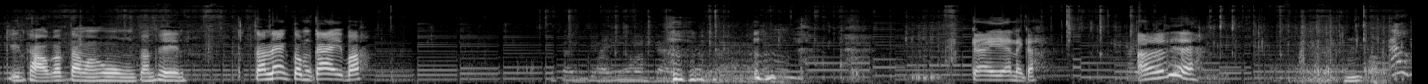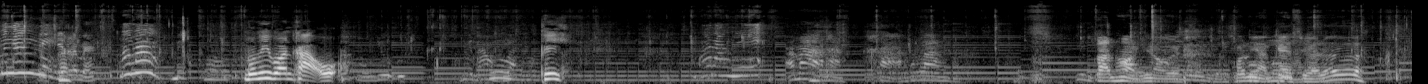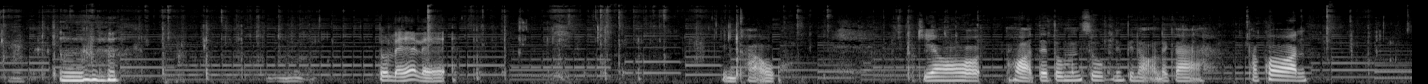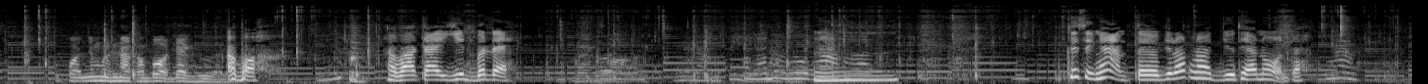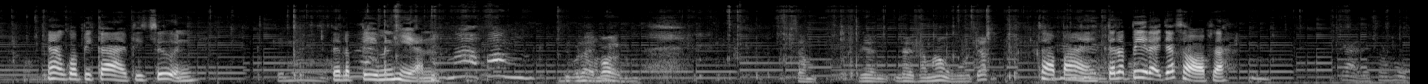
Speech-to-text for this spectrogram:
กินข้าวกับตำมังหงตอนเพลนตอนแรกต้มไก่ปะใช่จะ ไรนี่มันกันไก่อันไหนกะเอาแล้วดิเอ้ามานั่งเนี่ยกินแล้วไหมมานั่งบ่มีบอลเขาพี่มานั่งนี้อามาน่ะขาข้างล่างการห่อที่เราเลยเพราะเนี่ยแกเสือเด้ออืมตัวแหล่แหละกินข้าวเกี่ยวห อดแต่ตัวมันสุกนี่พี่น้องเลยกะพักผ่อนพอยังมันหนักคำบอดแดงเหือเอาบ่ถ้าว่าไก่ยินเบิดเลยแล้วดูลูกอืมคือสิงามเติบอยู่รอกเนาะอยู่แถวโน่นกะงามกว่าปีกายปีซื่นแต่ละปีมันเหียนมาป้อมที่บ่ได้บ่ซ้ำเรียนได้ทำเฮาหัวจัก ถ้าไปแต่ละปีได้จักสอบซะแก่ได้ช่องหก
